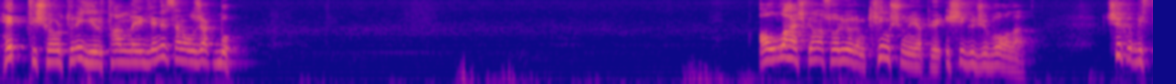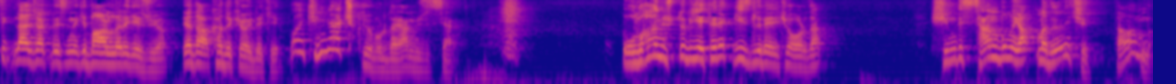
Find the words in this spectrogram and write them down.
Hep tişörtünü yırtanla ilgilenirsen olacak bu. Allah aşkına soruyorum kim şunu yapıyor işi gücü bu olan? Çıkıp İstiklal Caddesi'ndeki barları geziyor ya da Kadıköy'deki. Lan kimler çıkıyor burada ya müzisyen? Olağanüstü bir yetenek gizli belki orada. Şimdi sen bunu yapmadığın için tamam mı?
